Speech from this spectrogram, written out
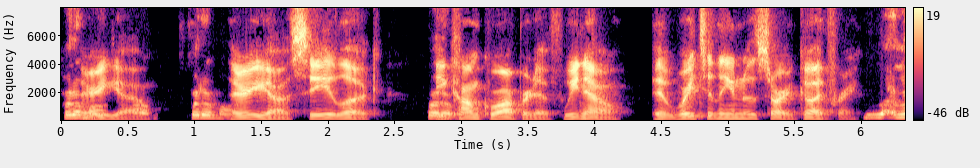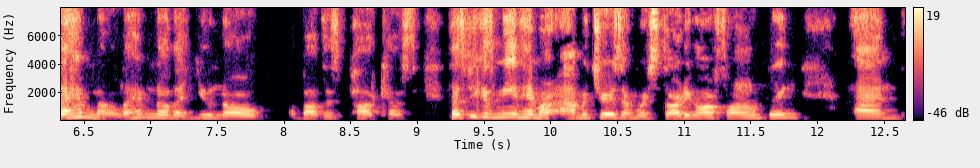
there on. you go. Put him on. There you go. See, look, Put Ecom Cooperative. We know. It, wait till the end of the story. Go ahead, Frank. Let, let him know. Let him know that you know about this podcast. That's because me and him are amateurs and we're starting off our own thing, and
